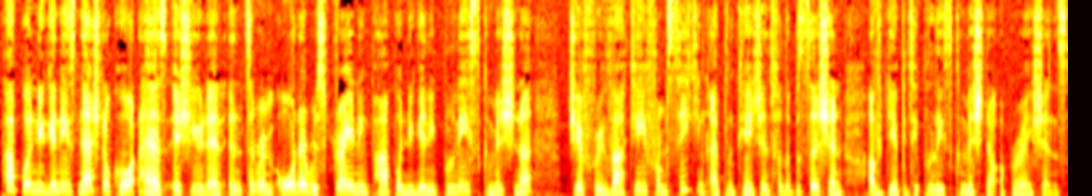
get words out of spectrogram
Papua New Guinea's National Court has issued an interim order restraining Papua New Guinea Police Commissioner Geoffrey Vaki from seeking applications for the position of Deputy Police Commissioner Operations.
